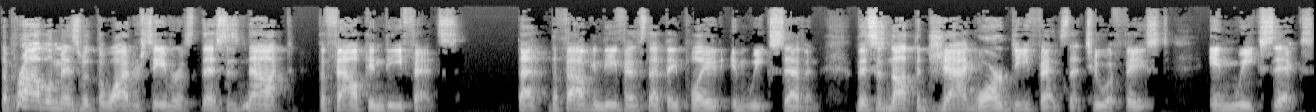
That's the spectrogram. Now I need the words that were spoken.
The problem is with the wide receivers, this is not the Falcon defense that the Falcon defense that they played in week seven. This is not the Jaguar defense that Tua faced in week six.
